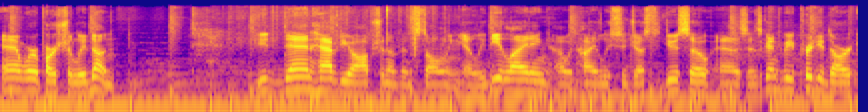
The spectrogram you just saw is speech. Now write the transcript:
And we're partially done. You then have the option of installing LED lighting. I would highly suggest to do so as it's going to be pretty dark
